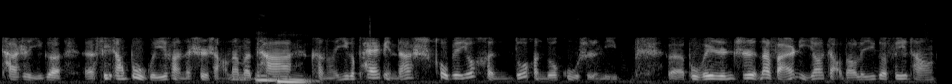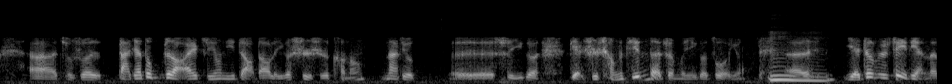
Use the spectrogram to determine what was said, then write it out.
它是一个呃非常不规范的市场，那么它可能一个拍品，它后边有很多很多故事，你呃不为人知。那反而你要找到了一个非常呃，就是说大家都不知道，哎，只有你找到了一个事实，可能那就呃是一个点石成金的这么一个作用。呃，也正是这点呢，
